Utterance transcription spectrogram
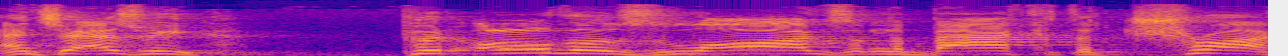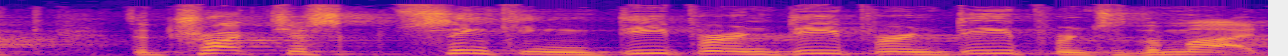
And so as we put all those logs on the back of the truck, the truck just sinking deeper and deeper and deeper into the mud.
